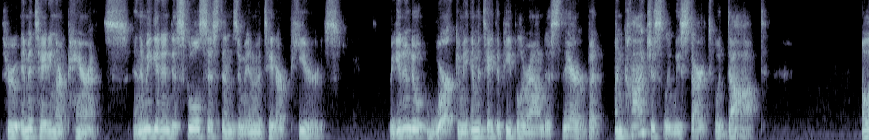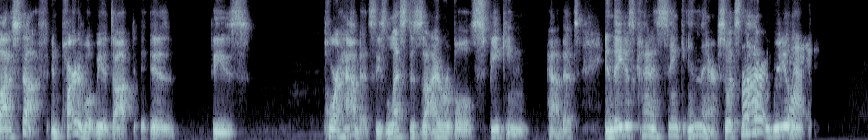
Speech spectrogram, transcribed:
through imitating our parents. And then we get into school systems and we imitate our peers. We get into work and we imitate the people around us there. But unconsciously, we start to adopt a lot of stuff. And part of what we adopt is these poor habits, these less desirable speaking habits. And they just kind of sink in there. So it's oh, not really. Yeah.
